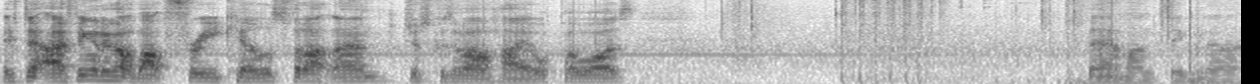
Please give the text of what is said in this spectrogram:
If the, I think I got about three kills for that then, just because of how high up I was. Bear man thing there.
